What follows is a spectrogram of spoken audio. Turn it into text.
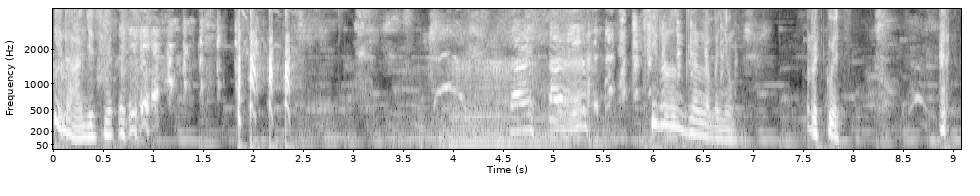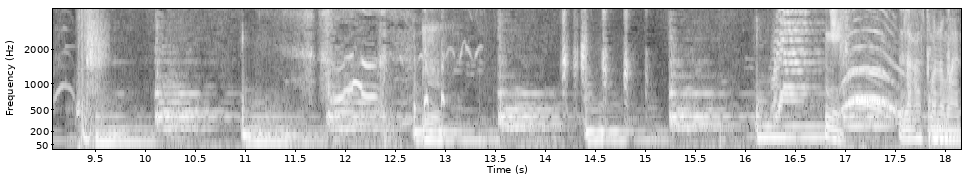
Hinagis niya. Sorry, sorry. Sinunod lang naman yung request. Hmm. Ngi, lakas mo naman.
